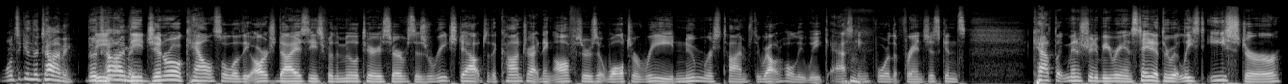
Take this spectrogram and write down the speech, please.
Once again, the timing, the, The, timing. the General Counsel of the Archdiocese for the Military Services reached out to the contracting officers at Walter Reed numerous times throughout Holy Week, asking hmm. for the Franciscans Catholic ministry to be reinstated through at least Easter.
